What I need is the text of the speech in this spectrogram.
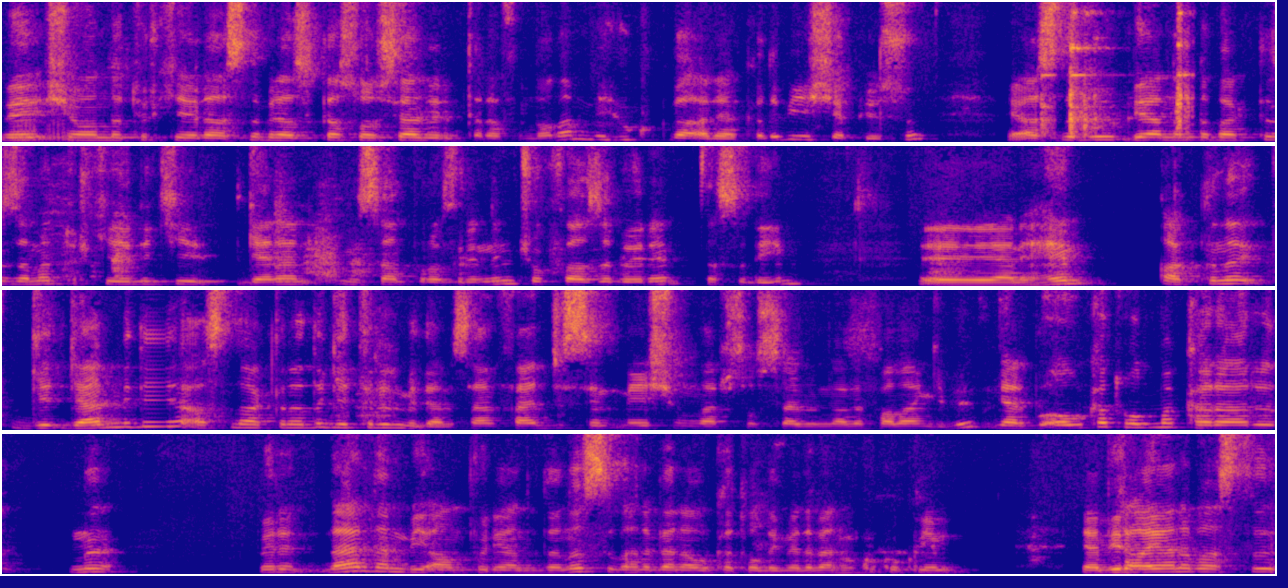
Ve şu anda Türkiye'de aslında birazcık daha sosyal bilim tarafında olan bir hukukla alakalı bir iş yapıyorsun. E aslında bu bir anlamda baktığın zaman Türkiye'deki genel insan profilinin çok fazla böyle nasıl diyeyim e, yani hem aklına ge- gelmedi aslında aklına da getirilmedi. Yani sen fencisin, işin var sosyal bilimlerde falan gibi. Yani bu avukat olma kararını böyle nereden bir ampul yandı da nasıl hani ben avukat olayım ya da ben hukuk okuyayım. Ya bir ayağına bastı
